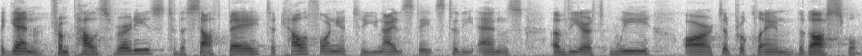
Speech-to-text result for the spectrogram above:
Again, from Palos Verdes to the South Bay to California to the United States to the ends of the earth, we are to proclaim the gospel.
